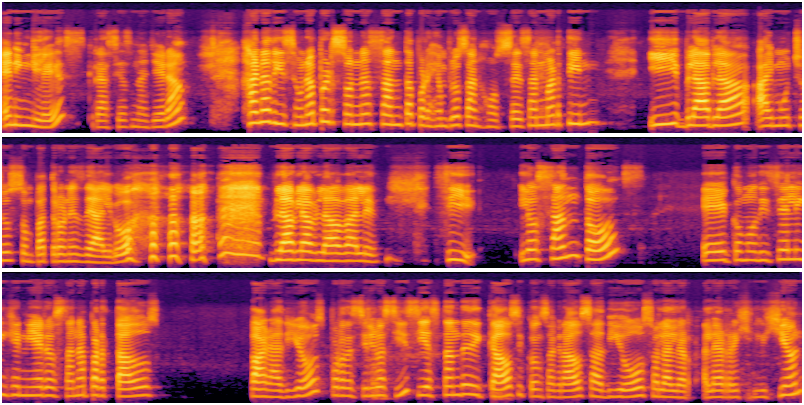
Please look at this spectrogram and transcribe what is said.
en inglés, gracias Nayera. Hanna dice, una persona santa, por ejemplo, San José, San Martín, y bla, bla, hay muchos, son patrones de algo. bla, bla, bla, vale. Sí, los santos, eh, como dice el ingeniero, están apartados para Dios, por decirlo así, si están dedicados y consagrados a Dios o a la, a la religión.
